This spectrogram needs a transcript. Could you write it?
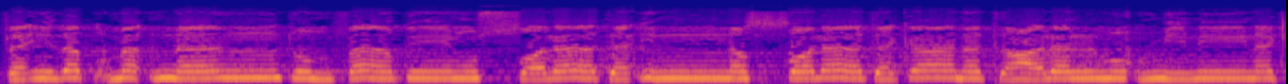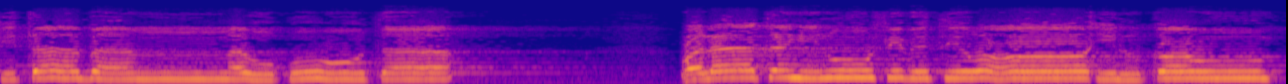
فَإِذَا اطْمَأْنَنتُمْ فَأَقِيمُوا الصَّلَاةَ ۚ إِنَّ الصَّلَاةَ كَانَتْ عَلَى الْمُؤْمِنِينَ كِتَابًا مَّوْقُوتًا وَلَا تَهِنُوا فِي ابْتِغَاءِ الْقَوْمِ ۖ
